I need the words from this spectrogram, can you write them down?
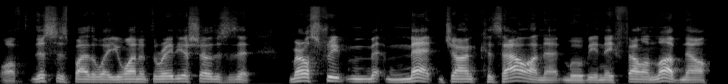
off. This is, by the way, you wanted the radio show. This is it. Meryl Streep m- met John Cazale on that movie, and they fell in love. Now,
